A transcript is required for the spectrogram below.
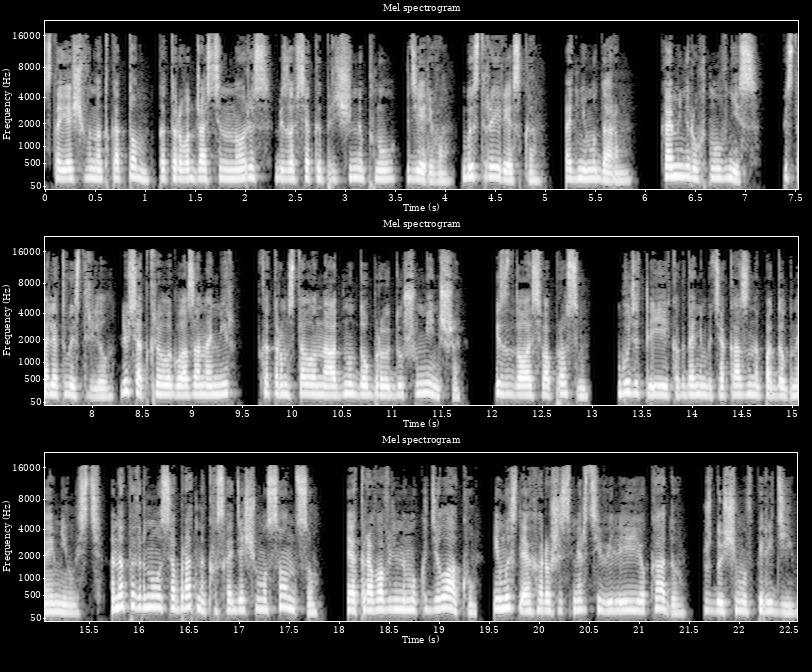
стоящего над котом, которого Джастин Норрис безо всякой причины пнул в дерево. Быстро и резко. Одним ударом. Камень рухнул вниз. Пистолет выстрелил. Люся открыла глаза на мир, в котором стало на одну добрую душу меньше, и задалась вопросом, будет ли ей когда-нибудь оказана подобная милость. Она повернулась обратно к восходящему солнцу и окровавленному кадиллаку, и мысли о хорошей смерти вели ее к аду, ждущему впереди.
